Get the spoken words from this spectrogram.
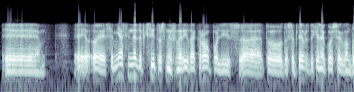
ε, ε, ε, σε μια συνέντευξή του στην εφημερίδα Ακρόπολης το, το Σεπτέμβριο του 1981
